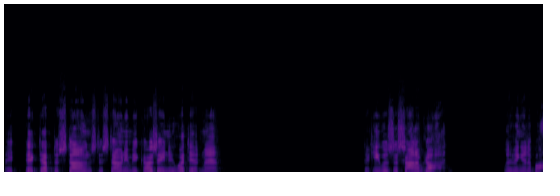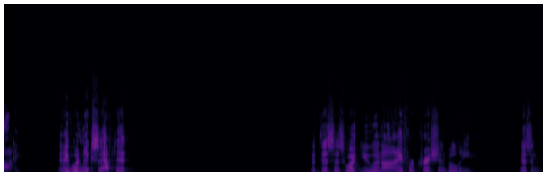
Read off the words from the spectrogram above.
they picked up the stones to stone him because they knew what that meant that he was the Son of God living in a body. And they wouldn't accept it. But this is what you and I, we're Christians, believe, isn't it?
